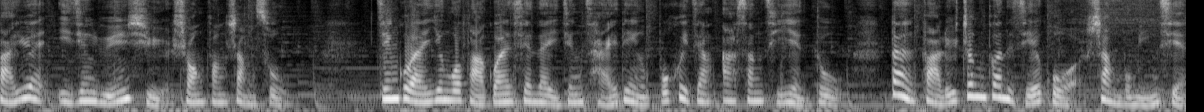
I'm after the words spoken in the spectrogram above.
法院已经允许双方上诉。尽管英国法官现在已经裁定不会将阿桑奇引渡，但法律争端的结果尚不明显。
